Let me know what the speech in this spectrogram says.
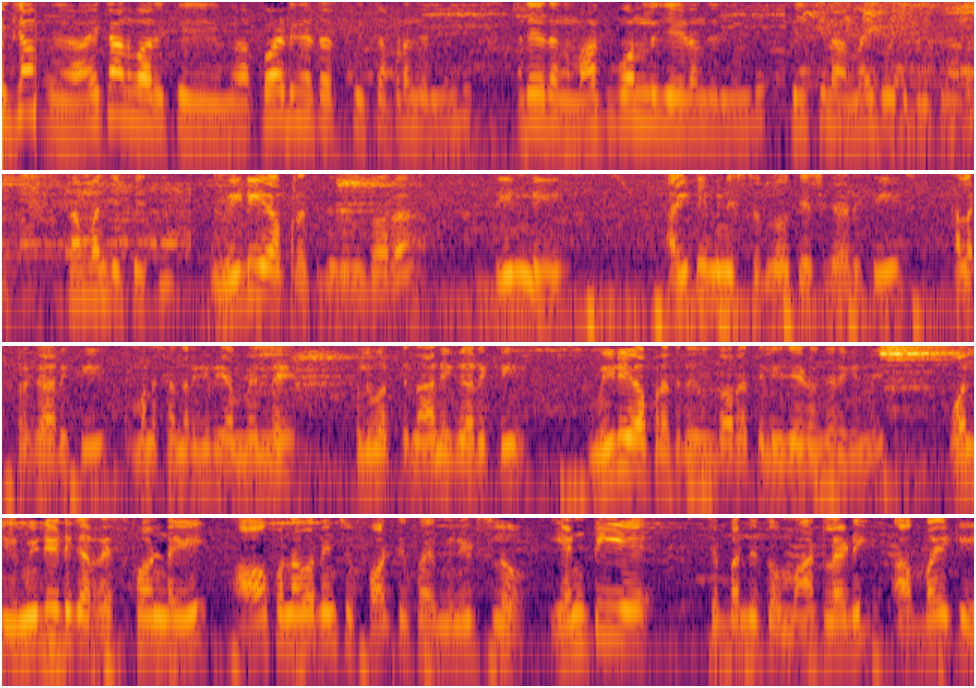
ఎగ్జామ్ ఐకాన్ వారికి కోఆర్డినేటర్స్కి చెప్పడం జరిగింది. అదేవిధంగా మాకు ఫోన్లు చేయడం జరిగింది. పిలిచినారు మైక్ పెట్టి పిలిచినారు. రమ్మని చెప్పేసి. మీడియా ప్రతినిధుల ద్వారా దీన్ని ఐటీ మినిస్టర్ లోకేష్ గారికి కలెక్టర్ గారికి మన చంద్రగిరి ఎమ్మెల్యే పులివర్తి నాని గారికి మీడియా ప్రతినిధుల ద్వారా తెలియజేయడం జరిగింది. వాళ్ళు ఇమీడియట్గా రెస్పాండ్ అయ్యి హాఫ్ అన్ అవర్ నుంచి ఫార్టీ ఫైవ్ మినిట్స్లో ఎన్టీఏ సిబ్బందితో మాట్లాడి ఆ అబ్బాయికి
